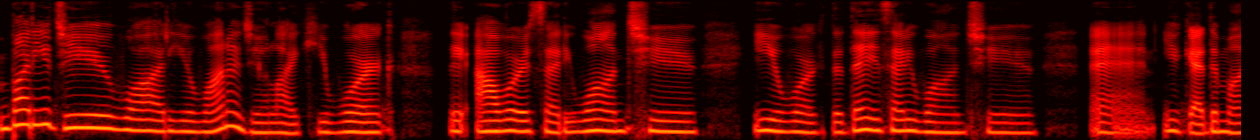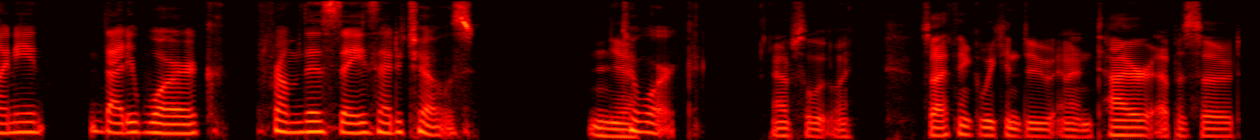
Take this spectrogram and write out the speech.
But you do what you want to do. Like you work the hours that you want to, you work the days that you want to, and you get the money that you work from these days that you chose Yeah. to work. Absolutely. So I think we can do an entire episode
